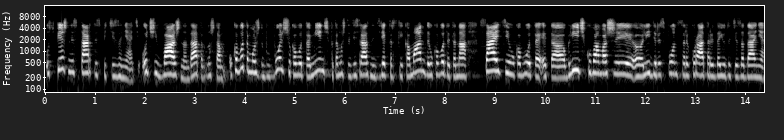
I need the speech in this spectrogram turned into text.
успешный старт из пяти занятий, очень важно, да, потому что там у кого-то может быть больше, у кого-то меньше, потому что здесь разные директорские команды, у кого-то это на сайте, у кого-то это в личку вам ваши э, лидеры, спонсоры, кураторы дают эти задания,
